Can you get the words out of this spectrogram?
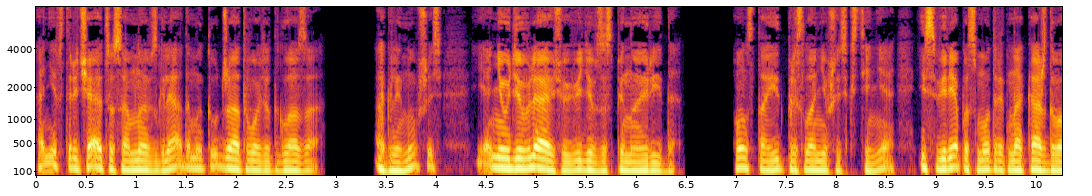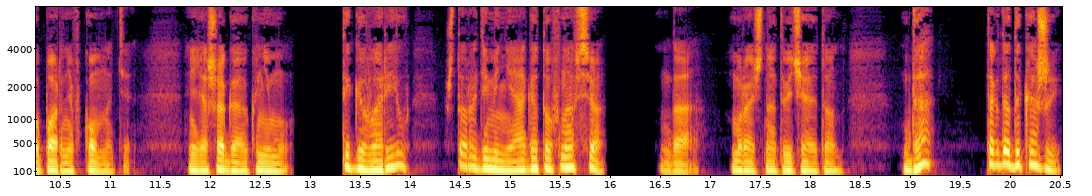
Они встречаются со мной взглядом и тут же отводят глаза. Оглянувшись, я не удивляюсь, увидев за спиной Рида. Он стоит, прислонившись к стене, и свирепо смотрит на каждого парня в комнате. Я шагаю к нему. «Ты говорил, что ради меня готов на все?» «Да», — мрачно отвечает он. «Да? Тогда докажи».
